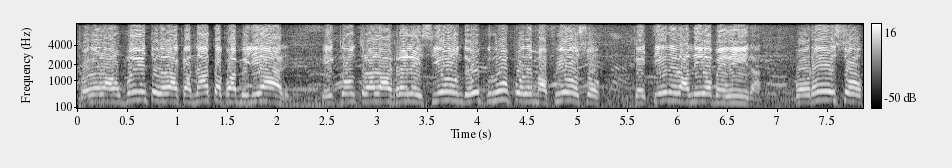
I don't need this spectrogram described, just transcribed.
con el aumento de la canasta familiar y contra la reelección de un grupo de mafiosos que tiene Danilo Medina. Por eso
